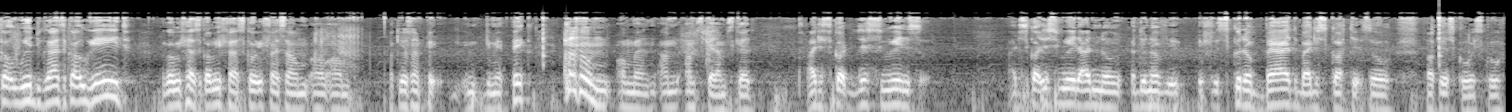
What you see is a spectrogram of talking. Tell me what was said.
got. You guys got weed. Go be fast. Go be fast. Go be fast. Um, um, um. Okay, let's pick. Give me a pick. oh man, I'm I'm scared. I'm scared. I just got this weed. I just got this weed. I don't know. I don't know if, it, if it's good or bad, but I just got it. So okay, let's go. Let's go.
